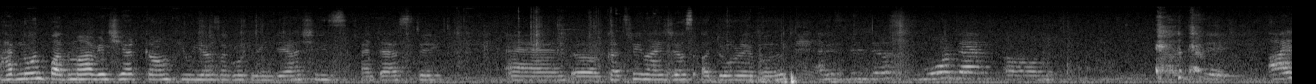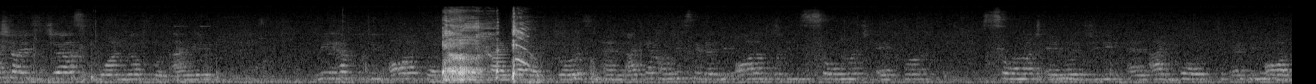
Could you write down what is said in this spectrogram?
I have known Padma when she had come few years ago to India. She's fantastic. And uh, Katrina is just adorable. And it's been just more than, um, say, Aisha is just wonderful. I mean, we have put in all of us, of course, and I can only say that we all are putting so much effort, so much energy, and I hope that we all,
